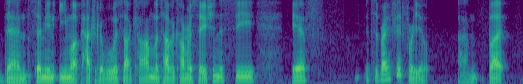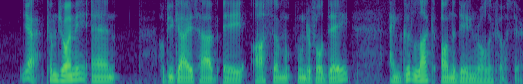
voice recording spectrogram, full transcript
then send me an email at patrick at wooist.com. Let's have a conversation to see if it's the right fit for you. Um, but yeah, come join me and hope you guys have a awesome, wonderful day and good luck on the dating roller coaster.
